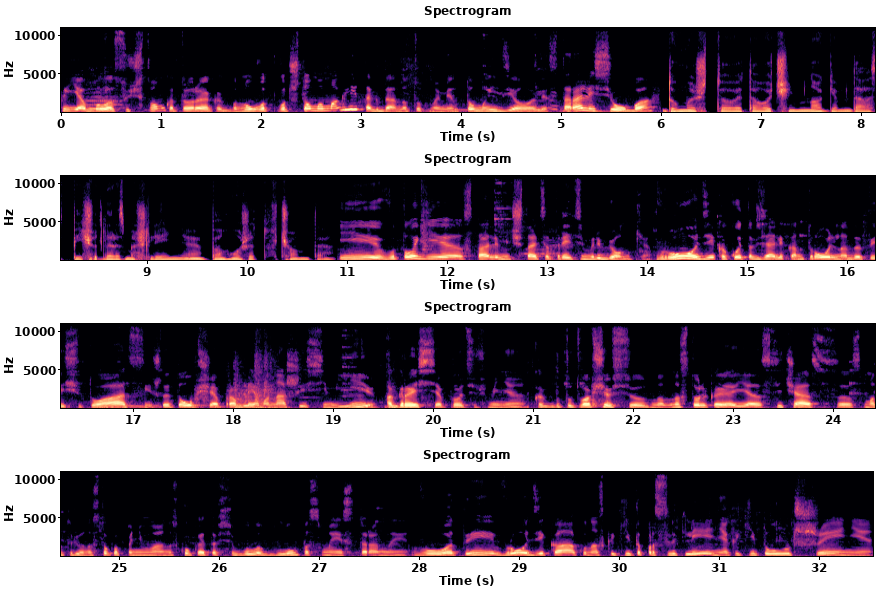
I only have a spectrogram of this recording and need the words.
И я была существом, которое как бы, ну, вот, вот что мы могли тогда на тот момент, то мы и делали. Старались оба. Думаю, что это очень многим даст пищу для размышления, поможет в чем-то. И в итоге стали мечтать о третьем ребенке. Вроде какой-то взяли контроль над этой ситуацией, что это общая проблема нашей семьи, агрессия против меня. Как бы тут вообще все, настолько я сейчас э, смотрю, настолько понимаю, насколько это все было глупо с моей стороны. Вот, и вроде как у нас какие-то просветления, какие-то улучшения.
